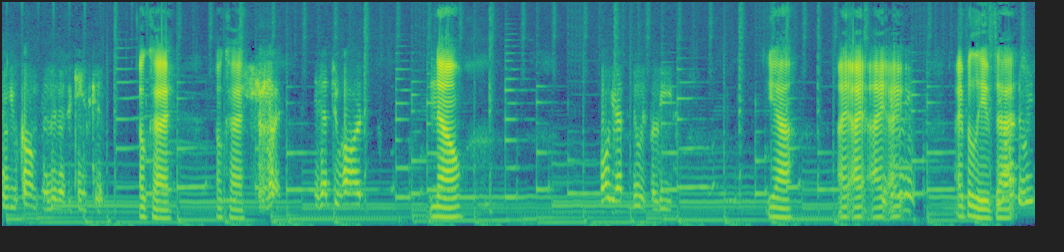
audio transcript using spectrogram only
and you come and live as a king's kid. Okay. Okay. Is that too hard? No. All you have to do is believe. Yeah. I I I I, believe- I believe you don't that. read.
